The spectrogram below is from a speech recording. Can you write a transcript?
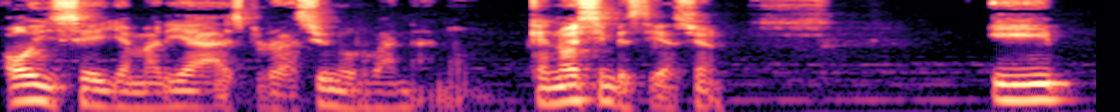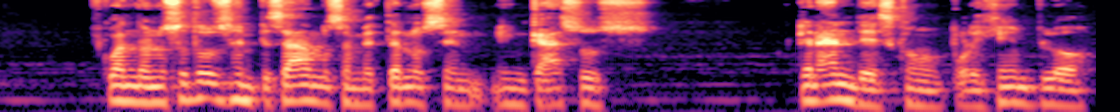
hoy se llamaría exploración urbana, ¿no? Que no es investigación. Y cuando nosotros empezábamos a meternos en, casos grandes, como por ejemplo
